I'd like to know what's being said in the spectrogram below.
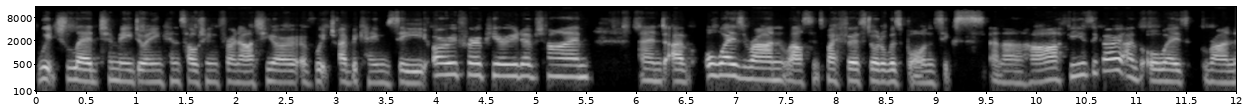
which led to me doing consulting for an RTO, of which I became CEO for a period of time. And I've always run, well, since my first daughter was born six and a half years ago, I've always run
